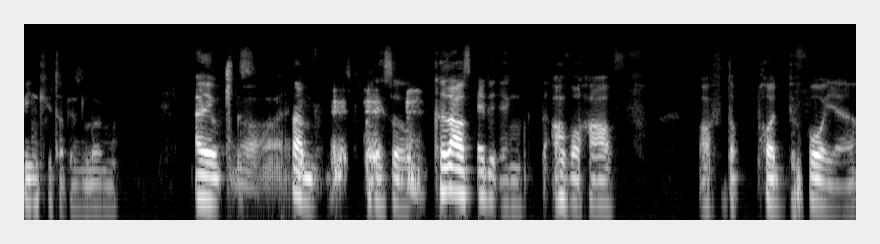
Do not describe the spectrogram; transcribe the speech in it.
being cute up is long. Oh, um, okay, so because I was editing the other half of the pod before, yeah,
